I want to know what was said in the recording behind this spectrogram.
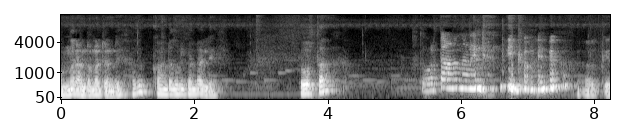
ഒന്ന് രണ്ടെണ്ണം ഒക്കെ ഉണ്ട്. അത് കണ്ടത് കണ്ടല്ലേ തോർത്ത? തോർത്താണെന്നാണ് എന്റെ ഓക്കെ.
